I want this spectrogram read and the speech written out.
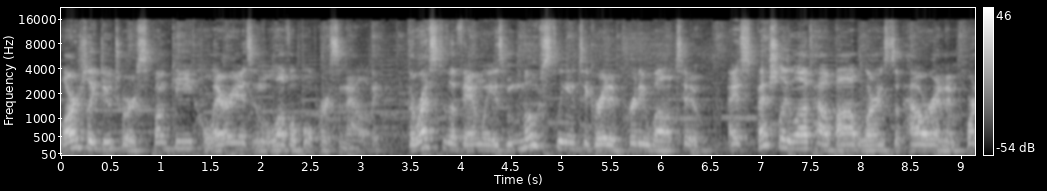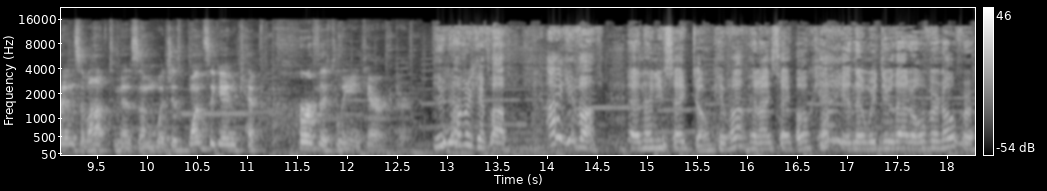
largely due to her spunky, hilarious, and lovable personality. The rest of the family is mostly integrated pretty well too. I especially love how Bob learns the power and importance of optimism, which is once again kept perfectly in character. You never give up. I give up. And then you say, don't give up. And I say, okay. And then we do that over and over.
